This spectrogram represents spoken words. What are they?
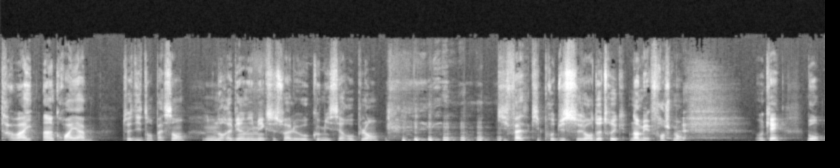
Travail incroyable. Toi dit en passant, Mm. on aurait bien aimé que ce soit le haut commissaire au plan qui, fasse, qui produise ce genre de truc. Non mais franchement. Ok? Bon.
